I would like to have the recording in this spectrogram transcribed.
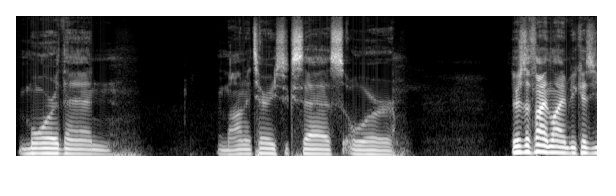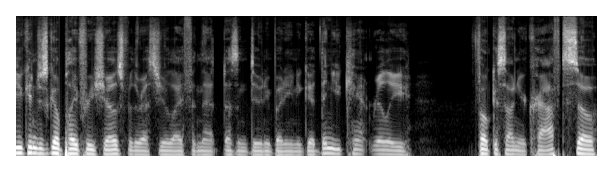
more than monetary success or there's a fine line because you can just go play free shows for the rest of your life and that doesn't do anybody any good. Then you can't really focus on your craft. So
